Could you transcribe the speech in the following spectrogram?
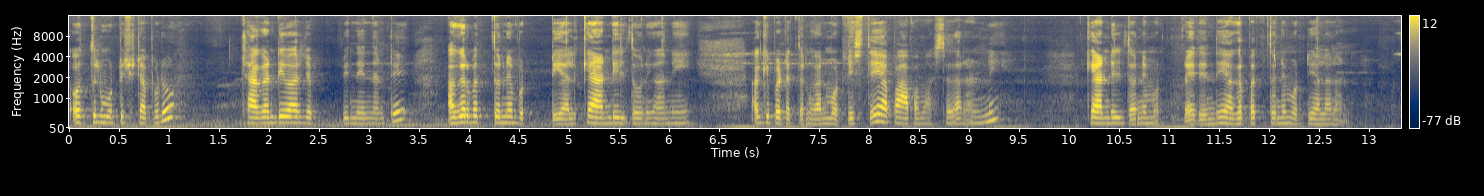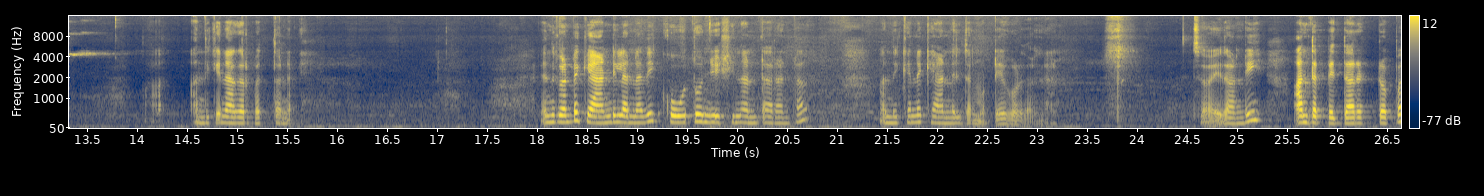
ఒత్తులు ముట్టించేటప్పుడు చాగంటి వారు చెప్పింది ఏంటంటే అగరబత్తితోనే ముట్టియాలి క్యాండిల్తో కానీ అగ్గిపెట్టతో కానీ ముట్టిస్తే ఆ పాపం వస్తుందనని క్యాండిల్తోనే ముట్టేది అగరబత్తితోనే ముట్టియాలని అందుకని అగరబత్తితోనే. ఎందుకంటే క్యాండిల్ అన్నది కోతో చేసింది అంటారంట అందుకనే క్యాండిల్తో ముట్టేయకూడదండి సో ఇదండి. అంత పెద్ద అరటొప్ప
